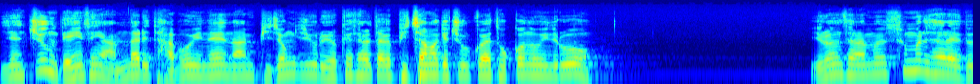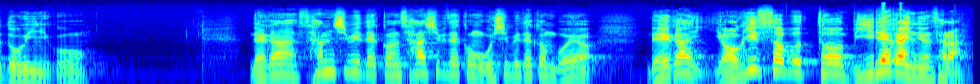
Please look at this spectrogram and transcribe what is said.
이제 쭉내 인생의 앞날이 다 보이네. 난 비정규직으로 이렇게 살다가 비참하게 죽을 거야. 독거노인으로. 이런 사람은 스물 살에도 노인이고 내가 30이 됐건 40이 됐건 50이 됐건 뭐예요? 내가 여기서부터 미래가 있는 사람.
